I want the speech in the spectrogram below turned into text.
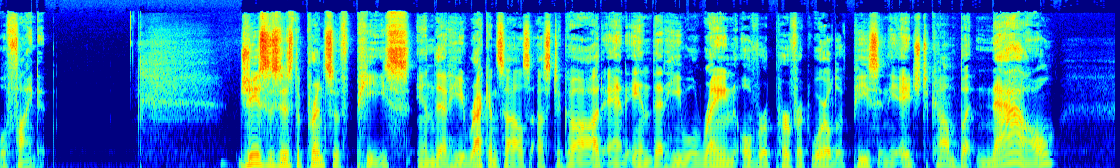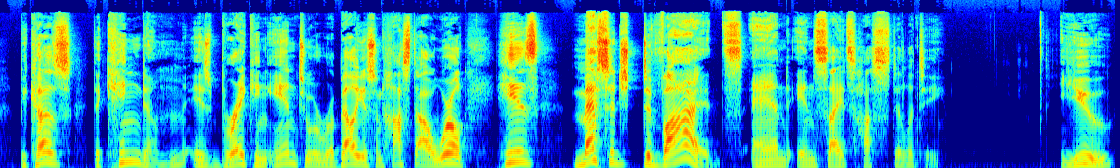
will find it. Jesus is the Prince of Peace in that he reconciles us to God and in that he will reign over a perfect world of peace in the age to come. But now, because the kingdom is breaking into a rebellious and hostile world, his message divides and incites hostility. You,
